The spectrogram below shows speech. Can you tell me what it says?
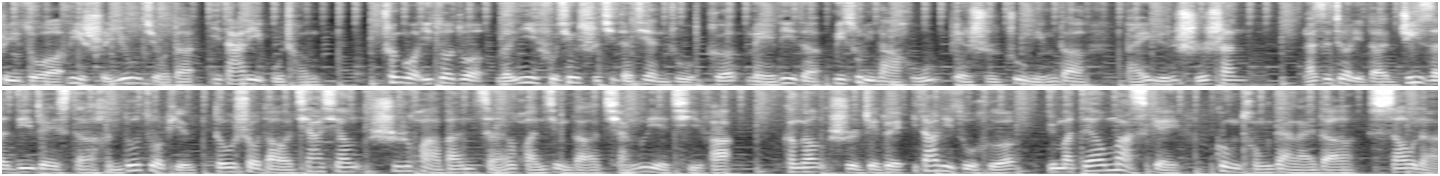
是一座历史悠久的意大利古城，穿过一座座文艺复兴时期的建筑和美丽的密苏里纳湖，便是著名的白云石山。来自这里的 Giza DJs 的很多作品都受到家乡诗画般自然环境的强烈启发。刚刚是这对意大利组合与 Madel Maske 共同带来的 Sauna。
